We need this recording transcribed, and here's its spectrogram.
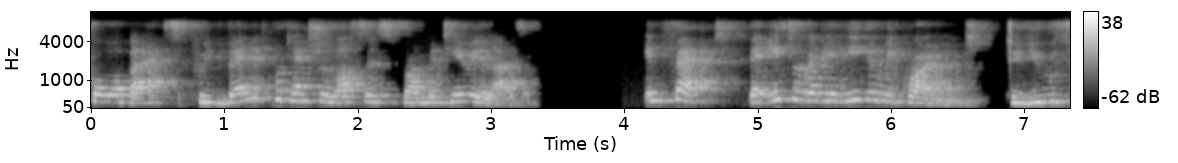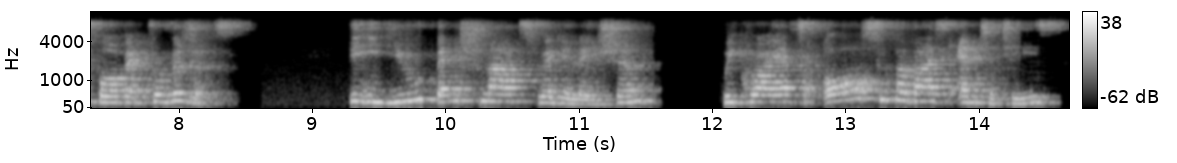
fallbacks prevent potential losses from materializing. In fact, there is already a legal requirement to use fallback provisions. The EU benchmarks regulation requires all supervised entities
